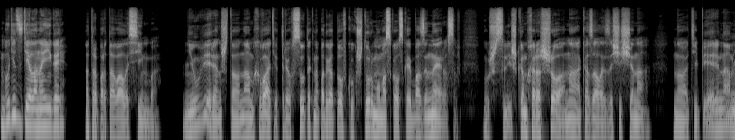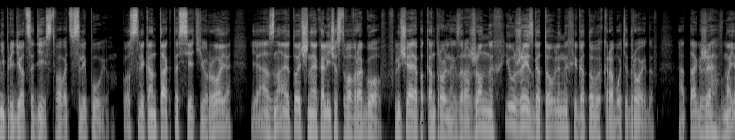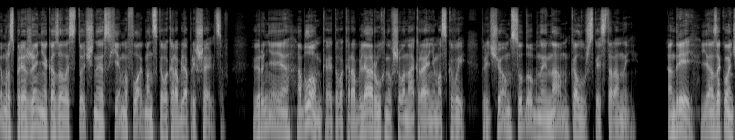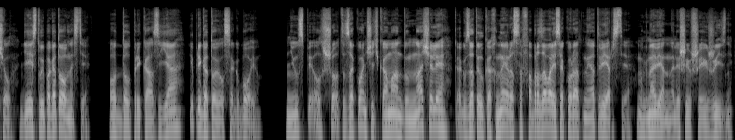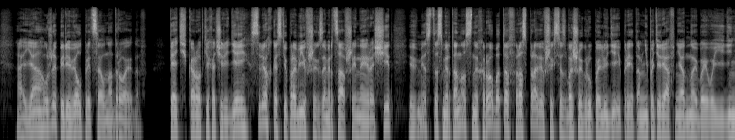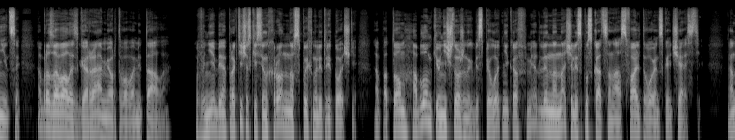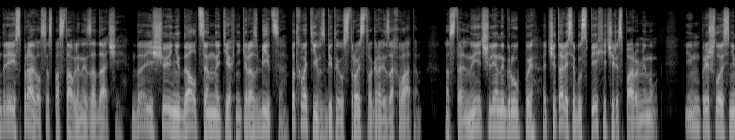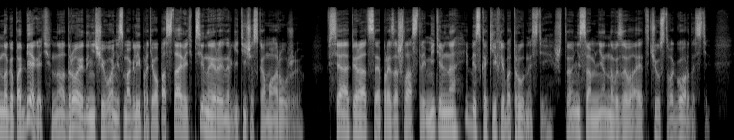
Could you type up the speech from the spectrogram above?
«Будет сделано, Игорь», — отрапортовала Симба. Не уверен, что нам хватит трех суток на подготовку к штурму московской базы нейросов. Уж слишком хорошо она оказалась защищена. Но теперь нам не придется действовать вслепую. После контакта с сетью Роя я знаю точное количество врагов, включая подконтрольных зараженных и уже изготовленных и готовых к работе дроидов — а также в моем распоряжении оказалась точная схема флагманского корабля пришельцев. Вернее, обломка этого корабля, рухнувшего на окраине Москвы, причем с удобной нам калужской стороны. «Андрей, я закончил. Действуй по готовности», — отдал приказ я и приготовился к бою. Не успел Шот закончить команду «начали», как в затылках нейросов образовались аккуратные отверстия, мгновенно лишившие их жизни, а я уже перевел прицел на дроидов. Пять коротких очередей, с легкостью пробивших замерцавший нейрощит, и вместо смертоносных роботов, расправившихся с большой группой людей, при этом не потеряв ни одной боевой единицы, образовалась гора мертвого металла. В небе практически синхронно вспыхнули три точки, а потом обломки уничтоженных беспилотников медленно начали спускаться на асфальт воинской части. Андрей справился с поставленной задачей, да еще и не дал ценной технике разбиться, подхватив сбитые устройства гравизахватом. Остальные члены группы отчитались об успехе через пару минут. Им пришлось немного побегать, но дроиды ничего не смогли противопоставить псинейроэнергетическому оружию. Вся операция произошла стремительно и без каких-либо трудностей, что, несомненно, вызывает чувство гордости.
